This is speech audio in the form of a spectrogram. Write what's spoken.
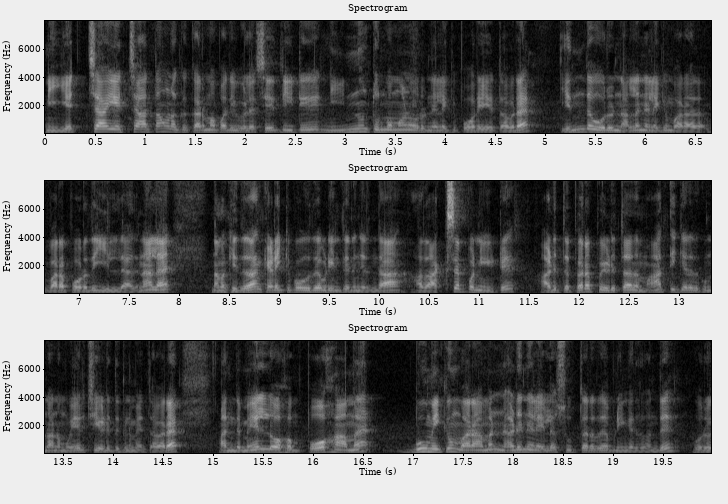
நீ எச்சா எச்சா தான் உனக்கு கர்ம பதிவுகளை சேர்த்திட்டு நீ இன்னும் துன்பமான ஒரு நிலைக்கு போகிறையே தவிர எந்த ஒரு நல்ல நிலைக்கும் வர வரப்போகிறது இல்லை. அதனால் நமக்கு இதுதான் கிடைக்க போகுது அப்படின்னு தெரிஞ்சிருந்தா அதை அக்செப்ட் பண்ணிட்டு அடுத்த பிறப்பு எடுத்து அதை மாற்றிக்கிறதுக்கு உண்டான முயற்சி எடுத்துக்கணுமே தவிர அந்த மேல்லோகம் போகாமல் பூமிக்கும் வராமல் நடுநிலையில் சுற்றுறது அப்படிங்கிறது வந்து ஒரு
